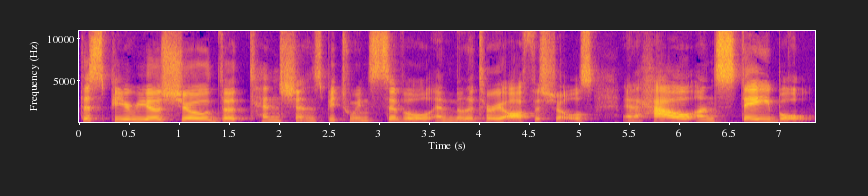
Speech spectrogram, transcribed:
This period showed the tensions between civil and military officials and how unstable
